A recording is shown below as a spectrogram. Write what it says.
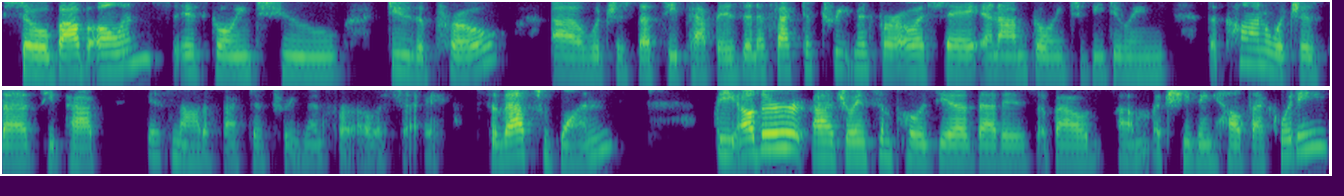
So Bob Owens is going to do the pro, uh, which is that CPAP is an effective treatment for OSA, and I'm going to be doing the con, which is that CPAP is not effective treatment for OSA. So that's one. The other uh, joint symposia that is about um, achieving health equity.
